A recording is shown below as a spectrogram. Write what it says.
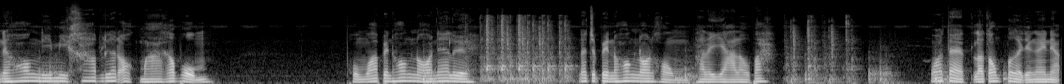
ในห้องนี้มีคราบเลือดออกมาครับผม ผมว่าเป็นห้องนอนแน่เลย น่าจะเป็นห้องนอนของภรรยาเราปะว่าแต่เราต้องเปิดยังไงเนี่ย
